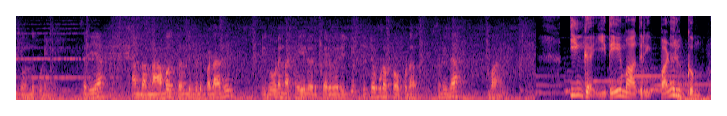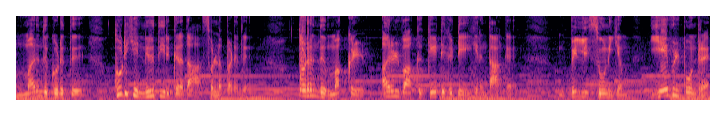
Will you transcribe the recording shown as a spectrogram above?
அமாவாசைக்கு வந்து குடிங்க. சரியா? அந்த ஞாபகத்திலிருந்து விடுபடாது. இதோட இந்த கயிறு இருக்கிற வரைக்கும் கிட்ட கூட போகக்கூடாது. புரியுதா? வாங்க. இங்க இதே மாதிரி பலருக்கும் மருந்து கொடுத்து குடியை நிறுத்தி இருக்கிறதா சொல்லப்படுது. தொடர்ந்து மக்கள் அருள்வாக்கு கேட்டுக்கிட்டே இருந்தாங்க. பில்லி சூனியம் ஏவல் போன்ற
